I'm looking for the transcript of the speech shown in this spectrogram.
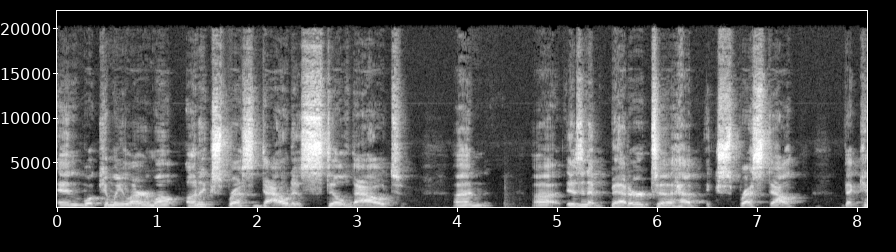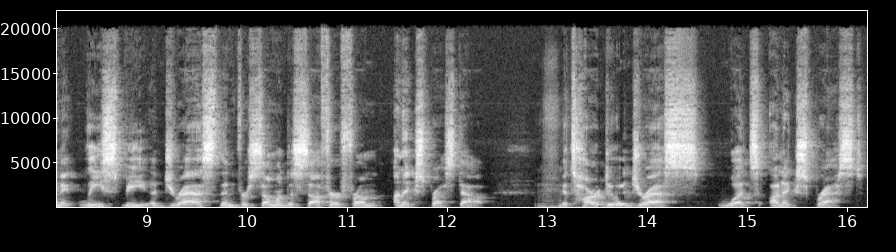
and what can we learn? Well, unexpressed doubt is still doubt. And uh, isn't it better to have expressed doubt that can at least be addressed than for someone to suffer from unexpressed doubt. It's hard to address what's unexpressed.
